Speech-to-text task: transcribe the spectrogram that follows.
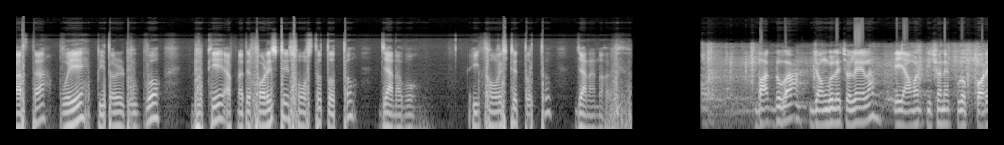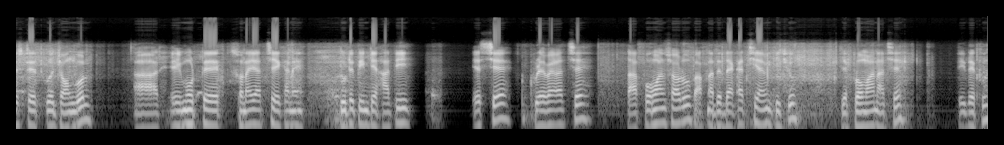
রাস্তা বয়ে ভিতরে ঢুকবো। ঢুকে আপনাদের ফরেস্টের সমস্ত তথ্য জানাব। এই ফরেস্টের তথ্য জানানো হবে। বাগডোবা জঙ্গলে চলে এলাম। এই আমার পিছনে পুরো ফরেস্টের পুরো জঙ্গল। আর এই মুহূর্তে শোনা যাচ্ছে এখানে দুটো তিনটে হাতি এসছে, ঘুরে বেড়াচ্ছে। তার প্রমাণ স্বরূপ আপনাদের দেখাচ্ছি আমি কিছু, যে প্রমাণ আছে। এই দেখুন,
